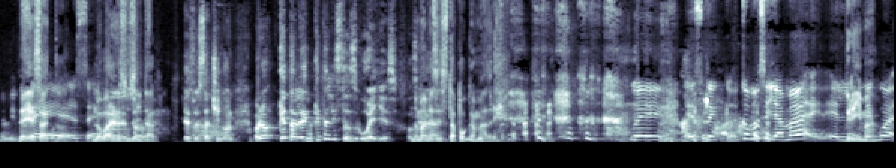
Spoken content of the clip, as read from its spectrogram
El Sí, exacto. sí. Lo va a eso- resucitar. Eso está chingón. Bueno, ¿qué tal, qué tal estos güeyes? O No sea, mames, está poca madre. Güey, este, ¿cómo se llama? El Grima. lengua-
